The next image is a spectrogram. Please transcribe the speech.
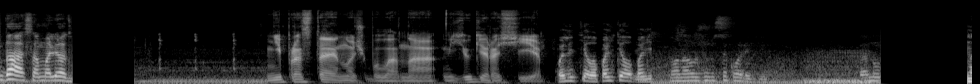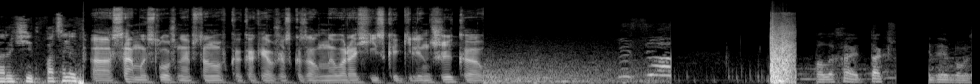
Да, самолет. Непростая ночь была на юге России. Полетела, полетела, полетела. Но она уже высоко летит. Она рычит. Пацаны, А, Самая сложная обстановка, как я уже сказал, Новороссийска, Геленджика. полыхает так, что не дай бог.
